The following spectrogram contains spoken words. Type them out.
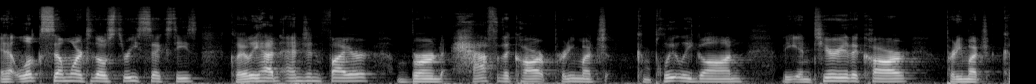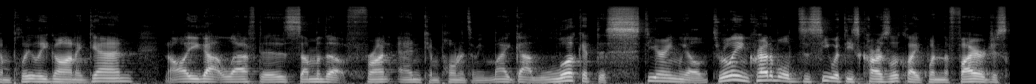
and it looks similar to those 360s. Clearly had an engine fire, burned half of the car pretty much completely gone. The interior of the car pretty much completely gone again. And all you got left is some of the front end components. I mean, my God, look at the steering wheel. It's really incredible to see what these cars look like when the fire just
